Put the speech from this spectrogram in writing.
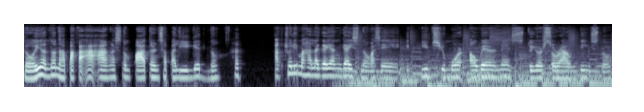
So yun, no, napaka-aangas ng pattern sa paligid, no? Actually, mahalaga yan guys, no? Kasi it gives you more awareness to your surroundings, no?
